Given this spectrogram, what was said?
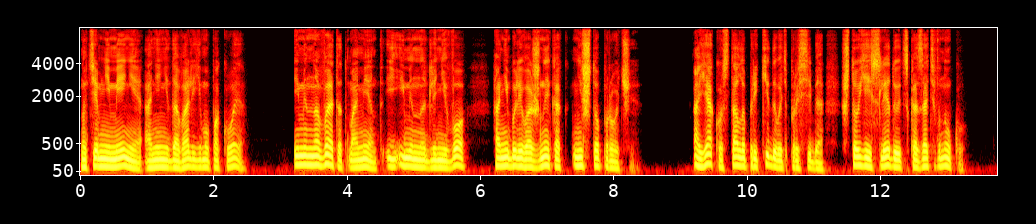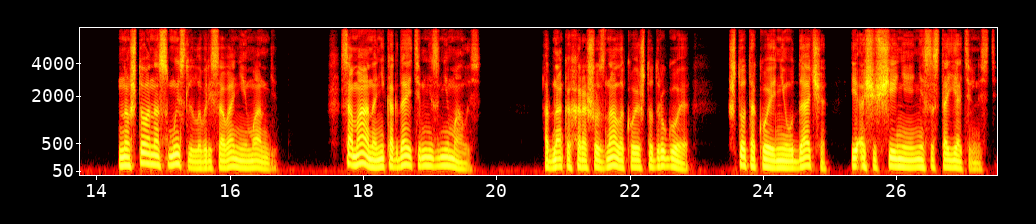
но тем не менее они не давали ему покоя. Именно в этот момент и именно для него они были важны как ничто прочее. Аяко стала прикидывать про себя, что ей следует сказать внуку. Но что она смыслила в рисовании манги? Сама она никогда этим не занималась однако хорошо знала кое-что другое, что такое неудача и ощущение несостоятельности,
